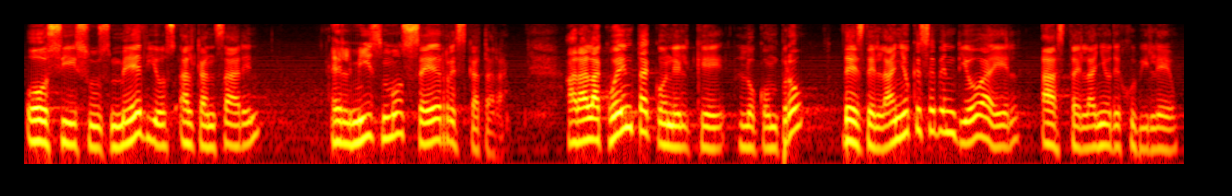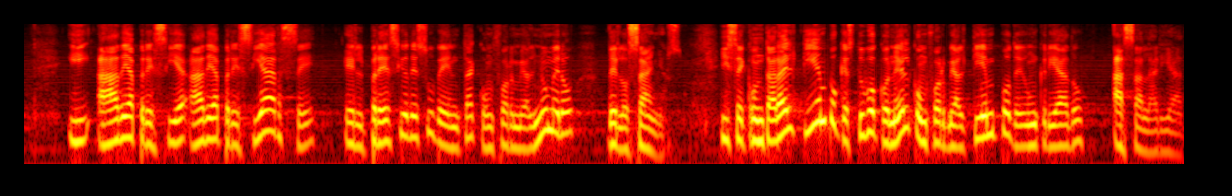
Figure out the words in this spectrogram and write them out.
o si sus medios alcanzaren, el mismo se rescatará. Hará la cuenta con el que lo compró desde el año que se vendió a él hasta el año de jubileo, y ha de, ha de apreciarse el precio de su venta conforme al número de los años. Y se contará el tiempo que estuvo con él conforme al tiempo de un criado asalariado.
